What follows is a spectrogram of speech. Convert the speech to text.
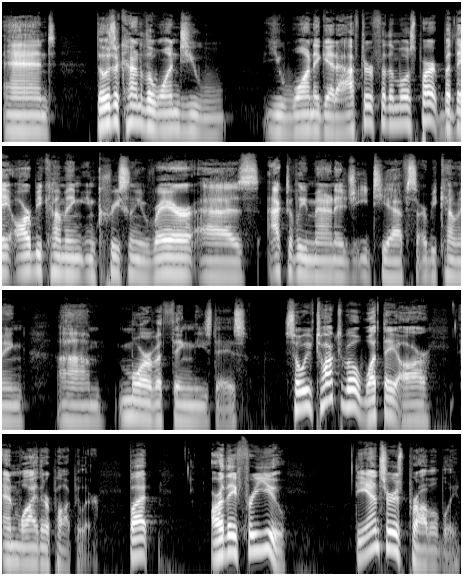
and those are kind of the ones you you want to get after for the most part, but they are becoming increasingly rare as actively managed ETFs are becoming um, more of a thing these days. So we've talked about what they are and why they're popular, but are they for you? The answer is probably.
